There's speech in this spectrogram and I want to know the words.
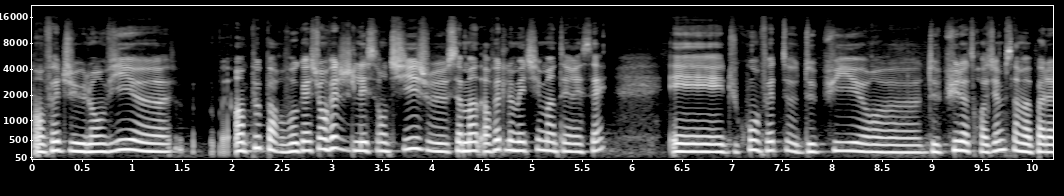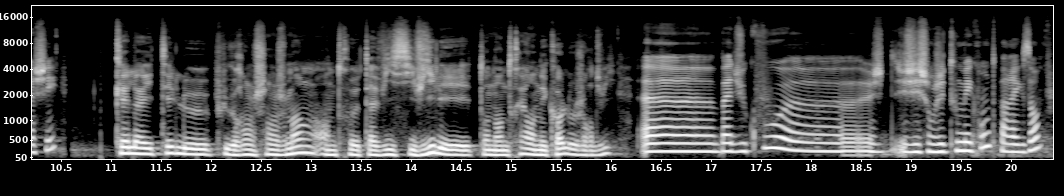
En fait, j'ai eu l'envie, un peu par vocation. En fait, je l'ai senti. En fait, le métier m'intéressait. Et du coup, en fait, depuis, depuis la troisième, ça m'a pas lâché. Quel a été le plus grand changement entre ta vie civile et ton entrée en école aujourd'hui? Euh, bah, Du coup, euh, j'ai changé tous mes comptes, par exemple.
